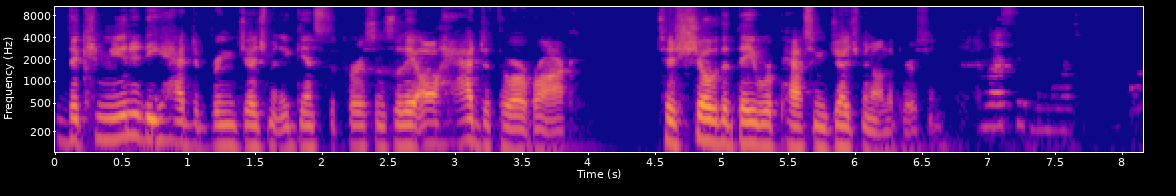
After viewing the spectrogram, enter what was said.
the community had to bring judgment against the person, so they all had to throw a rock to show that they were passing judgment on the person. Unless they didn't want to. Well,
